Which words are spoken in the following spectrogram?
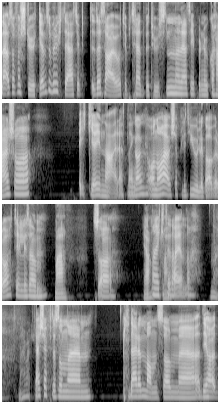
Nei, altså Første uken så brukte jeg typ Det sa jeg jo typ 30 000. Når jeg tipper denne uka her, så ikke i nærheten engang. Og nå har jeg jo kjøpt litt julegaver òg, til liksom Nei. Så Ja, Nei, ikke til deg ennå. Nei. Nei. Jeg kjøpte sånn eh, Det er en mann som eh, De har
